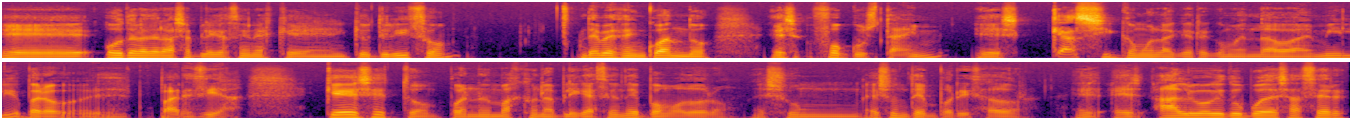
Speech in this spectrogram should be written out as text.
Eh, otra de las aplicaciones que utilizo de vez en cuando es Focus Time. Es casi como la que recomendaba Emilio, pero eh, parecía. ¿Qué es esto? Pues no es más que una aplicación de Pomodoro. Es un, es un temporizador. Es, algo que tú puedes hacer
